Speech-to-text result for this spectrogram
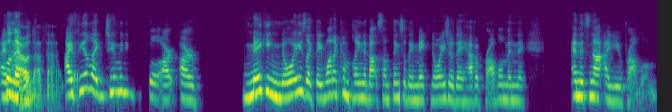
And well, no, not that. I feel like too many people are are making noise, like they want to complain about something, so they make noise or they have a problem, and they and it's not a you problem.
